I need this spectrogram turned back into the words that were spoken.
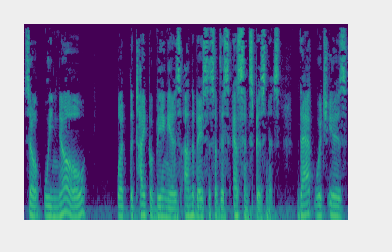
So we know what the type of being is on the basis of this essence business. That which is,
